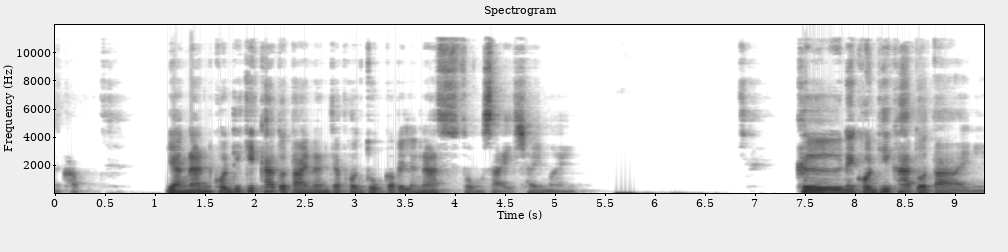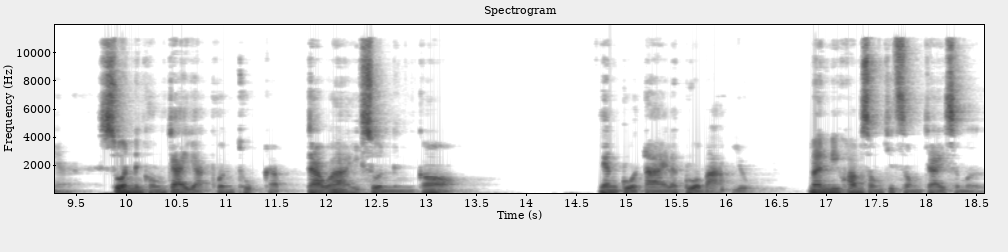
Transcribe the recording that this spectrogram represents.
นะครับ อย่างนั้นคนที่คิดฆ่าตัวตายนั้นจะพ้นทุกข์ก็เป็นเรื่องน่าสงสัยใช่ไหม คือในคนที่ฆ่าตัวตายเนี่ย ส่วนหนึ่งของใจอยากพ้นทุกข์ครับ แต่ว่าอีกส่วนหนึ่งก็ ยังกลัวตายและกลัวบาปอยู่ มันมีความสองจิตสองใจเสมอ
